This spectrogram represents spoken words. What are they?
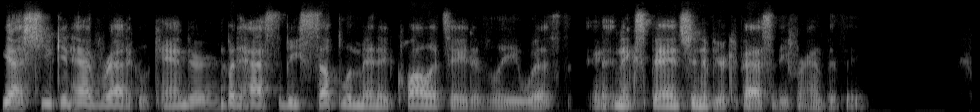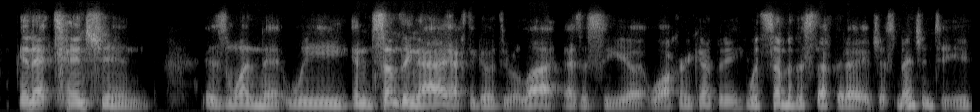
yes, you can have radical candor, but it has to be supplemented qualitatively with an expansion of your capacity for empathy. And that tension is one that we and something I have to go through a lot as a CEO at Walker and Company with some of the stuff that I just mentioned to you,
